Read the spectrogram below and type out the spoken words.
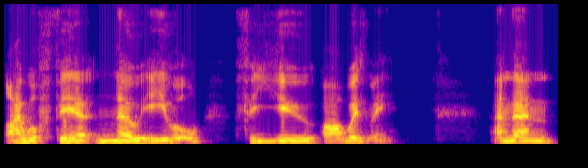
I will fear no evil, for you are with me. And then,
